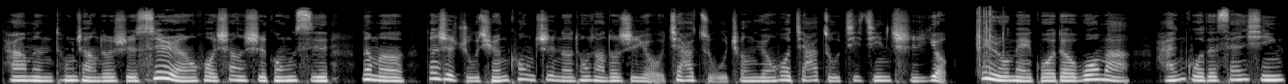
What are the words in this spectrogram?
他们通常都是私人或上市公司。那么，但是主权控制呢，通常都是由家族成员或家族基金持有。例如，美国的沃尔玛、韩国的三星、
